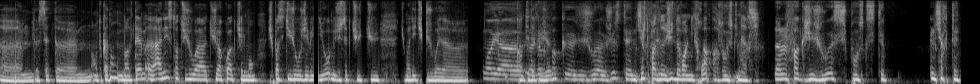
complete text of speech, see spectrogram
euh, de cette, euh, en tout cas dans, dans le thème. Euh, Anis, toi, tu joues à, tu joues à quoi actuellement? Je sais pas si tu joues aux jeux vidéo, mais je sais que tu, tu, tu m'as dit que tu jouais. Euh, Moi, il y a Quand tu la étais plus dernière jeune fois que j'ai joué à juste une juste pas de, juste devant le micro. Ah, pardon, Merci. La dernière fois que j'ai joué, je pense que c'était Uncharted.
